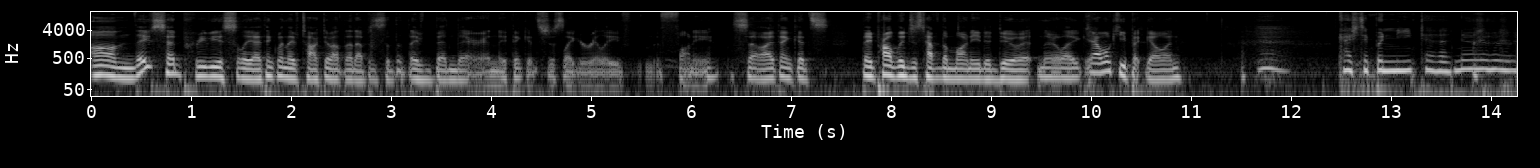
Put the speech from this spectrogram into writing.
um, they've said previously. I think when they've talked about that episode that they've been there and they think it's just like really f- funny. So I think it's they probably just have the money to do it, and they're like, yeah, we'll keep it going. Casa Bonita, no.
